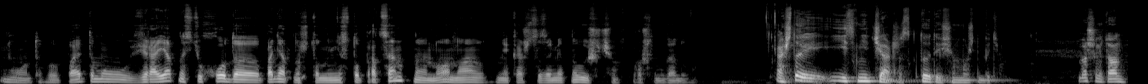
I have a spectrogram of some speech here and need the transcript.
Вот, поэтому вероятность ухода, понятно, что она не стопроцентная, но она, мне кажется, заметно выше, чем в прошлом году. А что, если не Чарджерс, кто это еще может быть? Вашингтон.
